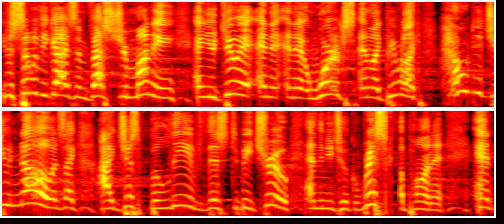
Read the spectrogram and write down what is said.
You know, some of you guys invest your money and you do it and it, and it works. And like people are like, how did you know? And it's like, I just believed this to be true. And then you took risk upon it. And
